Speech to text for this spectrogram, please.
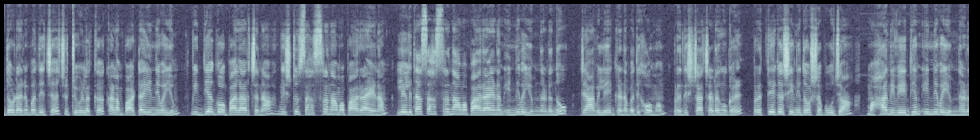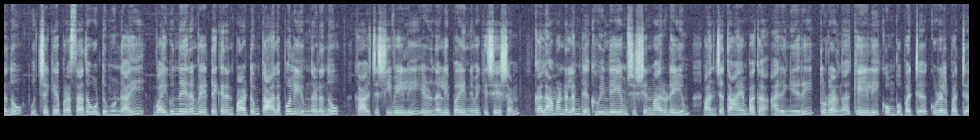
ഇതോടനുബന്ധിച്ച് ചുറ്റുവിളക്ക് കളംപാട്ട് എന്നിവയും വിദ്യാഗോപാലാർച്ചന വിഷ്ണു സഹസ്രനാമ പാരായണം ലളിതാ സഹസ്രനാമ പാരായണം എന്നിവയും നടന്നു. രാവിലെ ഗണപതി ഹോമം പ്രതിഷ്ഠാ ചടങ്ങുകൾ പ്രത്യേക ശനിദോഷ പൂജ മഹാനിവേദ്യം എന്നിവയും നടന്നു. ഉച്ചയ്ക്ക് പ്രസാദവൂട്ടുമുണ്ടായി. വൈകുന്നേരം വേട്ടേക്കരൻ പാട്ടും താലപ്പൊലിയും നടന്നു. കാഴ്ച ശിവേലി എഴുന്നള്ളിപ്പ് എന്നിവയ്ക്ക് ശേഷം കലാമണ്ഡലം രഘുവിന്റെയും ശിഷ്യന്മാരുടെയും പഞ്ചതായമ്പക അരങ്ങേറി തുടർന്ന് കേളി കൊമ്പുപറ്റ് കുഴൽപ്പറ്റ്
